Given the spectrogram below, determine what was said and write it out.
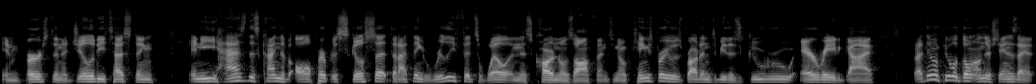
in burst and agility testing. And he has this kind of all purpose skill set that I think really fits well in this Cardinals offense. You know, Kingsbury was brought in to be this guru air raid guy, but I think what people don't understand is that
